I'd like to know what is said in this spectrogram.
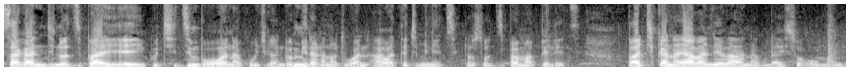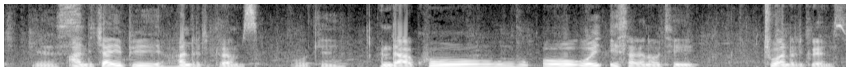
saka ndinodzipa hay kuti dzimbowana kudya ndomira kana kuti 1 hour 30 minutes ndozodzipa mapellets but kana yava nevana kudai so omanje Yes. handichaipi 100 grams okay. ndakuisa kana kuti 200 grams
